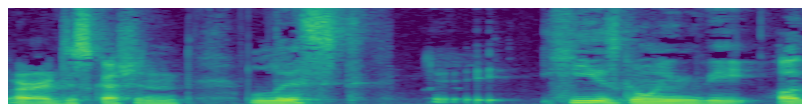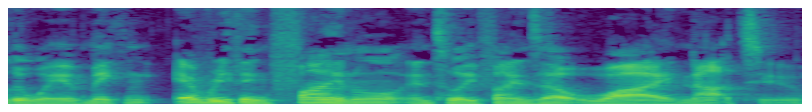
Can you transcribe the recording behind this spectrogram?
or our discussion list, he is going the other way of making everything final until he finds out why not to.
